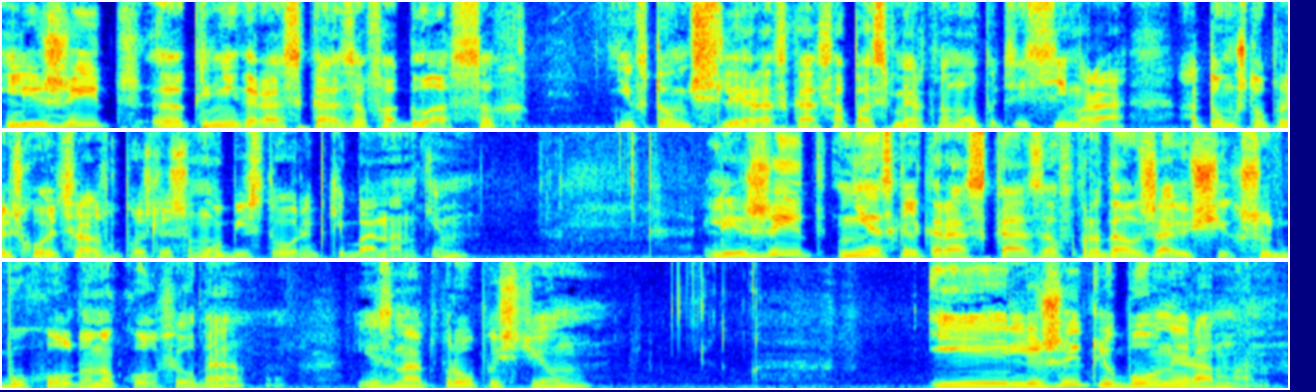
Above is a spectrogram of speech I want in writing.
Лежит э, книга рассказов о глазах и в том числе рассказ о посмертном опыте Симора, о том, что происходит сразу после самоубийства в рыбке-бананке. Лежит несколько рассказов, продолжающих судьбу Холдена Колфилда из «Над пропастью», и лежит любовный роман –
